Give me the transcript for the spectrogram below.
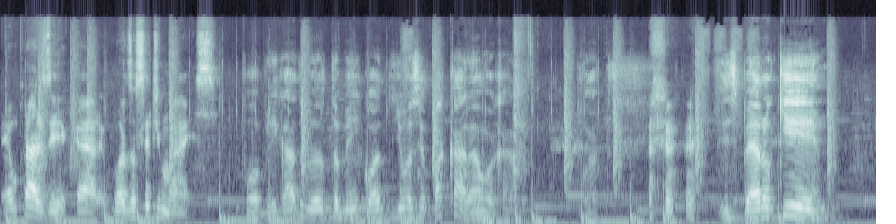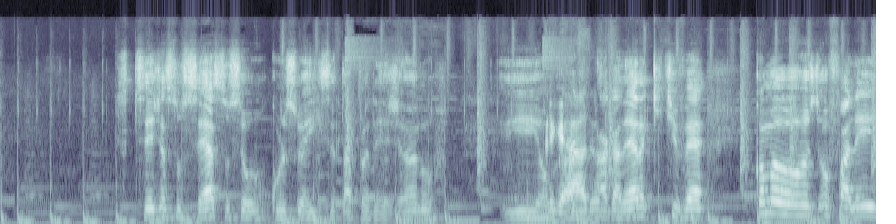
é um prazer, cara. Eu gosto de você demais. Pô, obrigado, eu também gosto de você pra caramba, cara. Espero que seja sucesso o seu curso aí que você está planejando. E Obrigado. A, a, galera que tiver. Como eu, eu falei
